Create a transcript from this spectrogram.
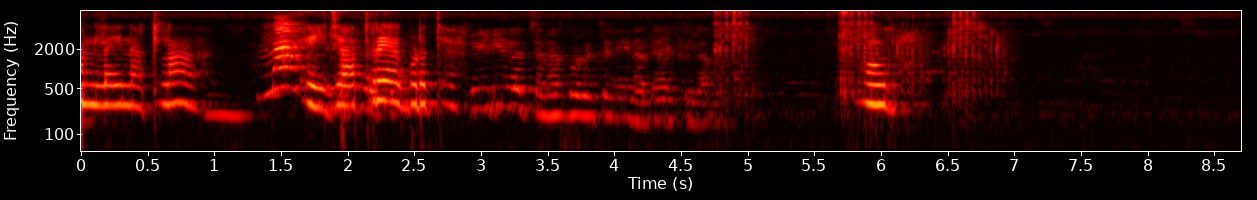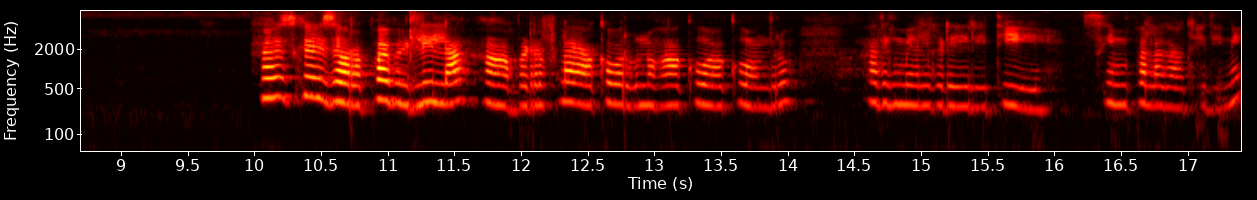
ಒಂದು ಲೈನ್ ಹಾಕ್ಲಾ? ಈ ಜಾತ್ರೆ ಆಗ್ಬಿಡುತ್ತೆ. ಹೌದು. ಗೈಸ್ ಅವರಪ್ಪ ಬಿಡಲಿಲ್ಲ. ಬಟರ್ಫ್ಲೈ ಹಾಕೋವರೆಗೂ ಹಾಕು ಹಾಕು ಅಂದರು. ಅದಕ್ಕೆ ಮೇಲ್ಗಡೆ ಈ ರೀತಿ ಸಿಂಪಲಾಗಿ ಹಾಕಿದ್ದೀನಿ.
